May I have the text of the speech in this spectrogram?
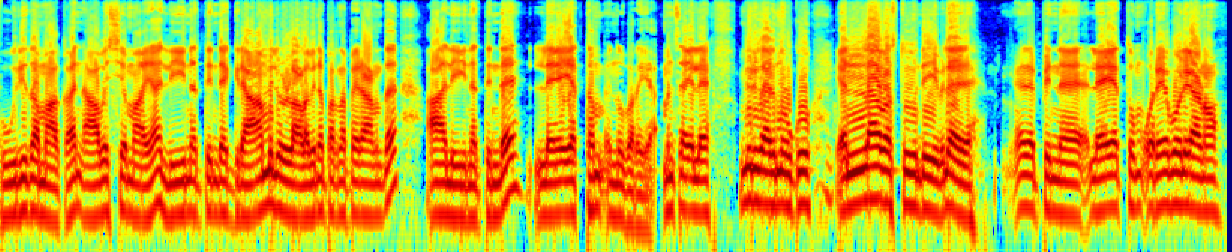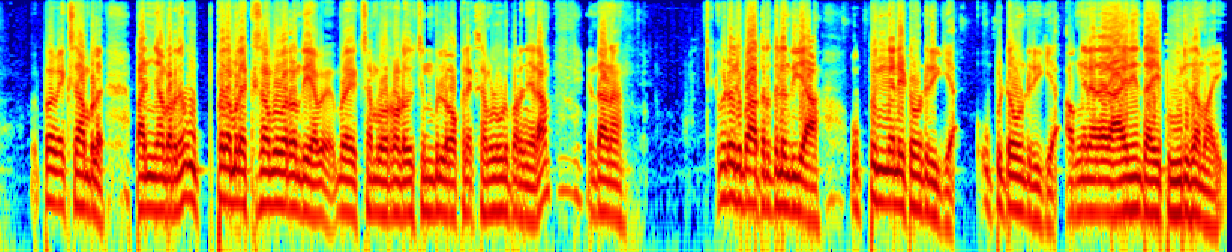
പൂരിതമാക്കാൻ ആവശ്യമായ ലീനത്തിന്റെ ഗ്രാമിലുള്ള അളവിനെ പറഞ്ഞ പേരാണത് ആ ലീനത്തിന്റെ ലേയത്വം എന്ന് പറയാം. മനസ്സിലായില്ലേ? ഈ ഒരു കാര്യം നോക്കൂ. എല്ലാ വസ്തുവിന്റെയും അല്ലേ പിന്നെ ലേയത്വം ഒരേപോലെയാണോ? ഇപ്പോൾ എക്സാമ്പിൾ ഇപ്പം ഞാൻ പറഞ്ഞു ഉപ്പ് നമ്മൾ എക്സാമ്പിൾ പറഞ്ഞത് എക്സാമ്പിൾ പറഞ്ഞോട് സിമ്പിൾ ലോക്കൽ എക്സാമ്പിൾ കൂടി പറഞ്ഞുതരാം. എന്താണ്? ഇവിടെ ഒരു പാത്രത്തിൽ എന്ത് ചെയ്യുക ഉപ്പ് ഇങ്ങനെ ഇട്ടുകൊണ്ടിരിക്കുക. ഉപ്പിട്ടുകൊണ്ടിരിക്കുക. അങ്ങനെ ആ തായി പൂരിതമായി.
